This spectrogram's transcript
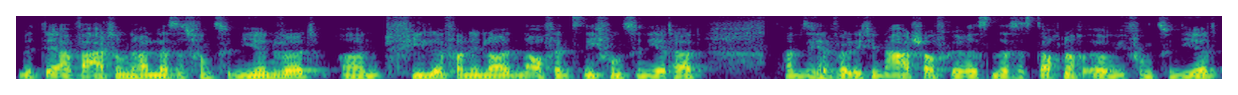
mit der Erwartung ran, dass es funktionieren wird. Und viele von den Leuten, auch wenn es nicht funktioniert hat, haben sich halt wirklich den Arsch aufgerissen, dass es doch noch irgendwie funktioniert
